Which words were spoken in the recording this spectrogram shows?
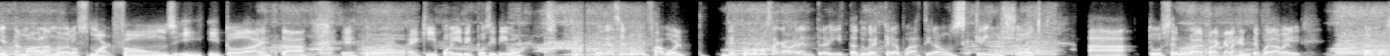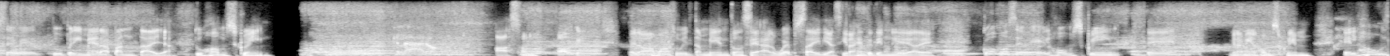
y estamos hablando de los smartphones y, y toda esta estos equipos y dispositivos, ¿podría hacernos un favor? Después cuando se acabe la entrevista, ¿tú crees que le puedas tirar un screenshot a tu celular para que la gente pueda ver cómo se ve tu primera pantalla, tu home screen? Claro. Awesome. Ok. Pero vamos a subir también entonces al website y así la gente tiene una idea de cómo se ve el home screen de. Mira mi home screen. El home,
